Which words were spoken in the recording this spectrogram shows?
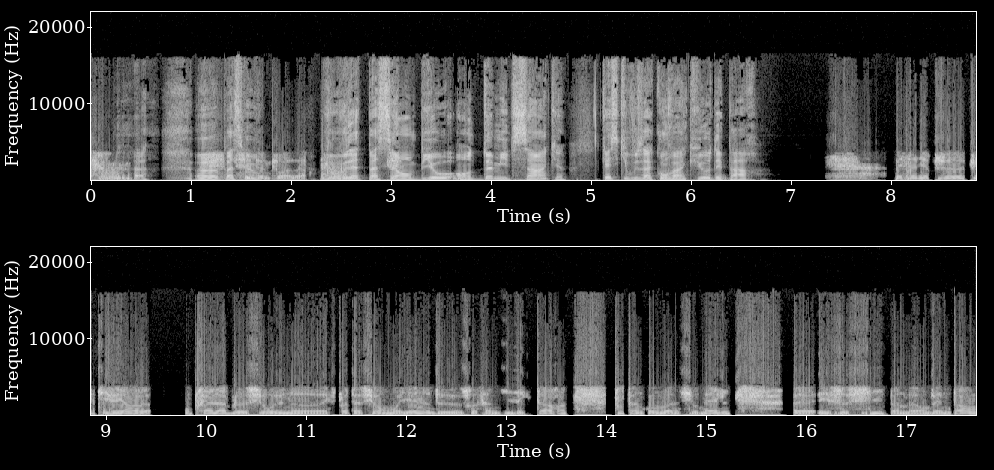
parce que un pur hasard. vous, vous êtes passé en bio en 2005. Qu'est-ce qui vous a convaincu au départ? C'est-à-dire que je cultivais un, au préalable sur une euh, exploitation moyenne de 70 hectares, tout en conventionnel, euh, et ceci pendant 20 ans.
